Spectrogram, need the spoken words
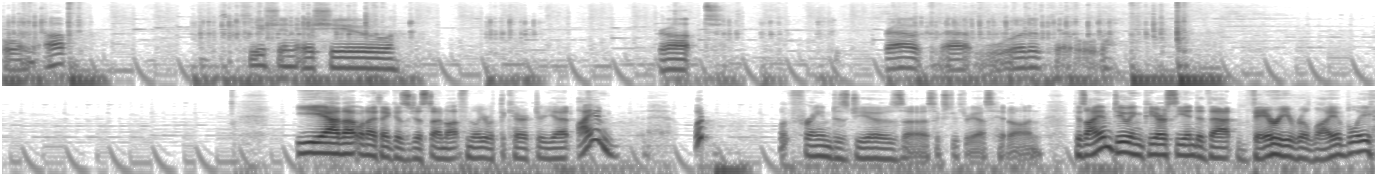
Pulling up. Execution issue. Dropped. Route that would have killed. Yeah, that one I think is just I'm not familiar with the character yet. I am what frame does Gio's uh, 63S hit on? Because I am doing PRC into that very reliably,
